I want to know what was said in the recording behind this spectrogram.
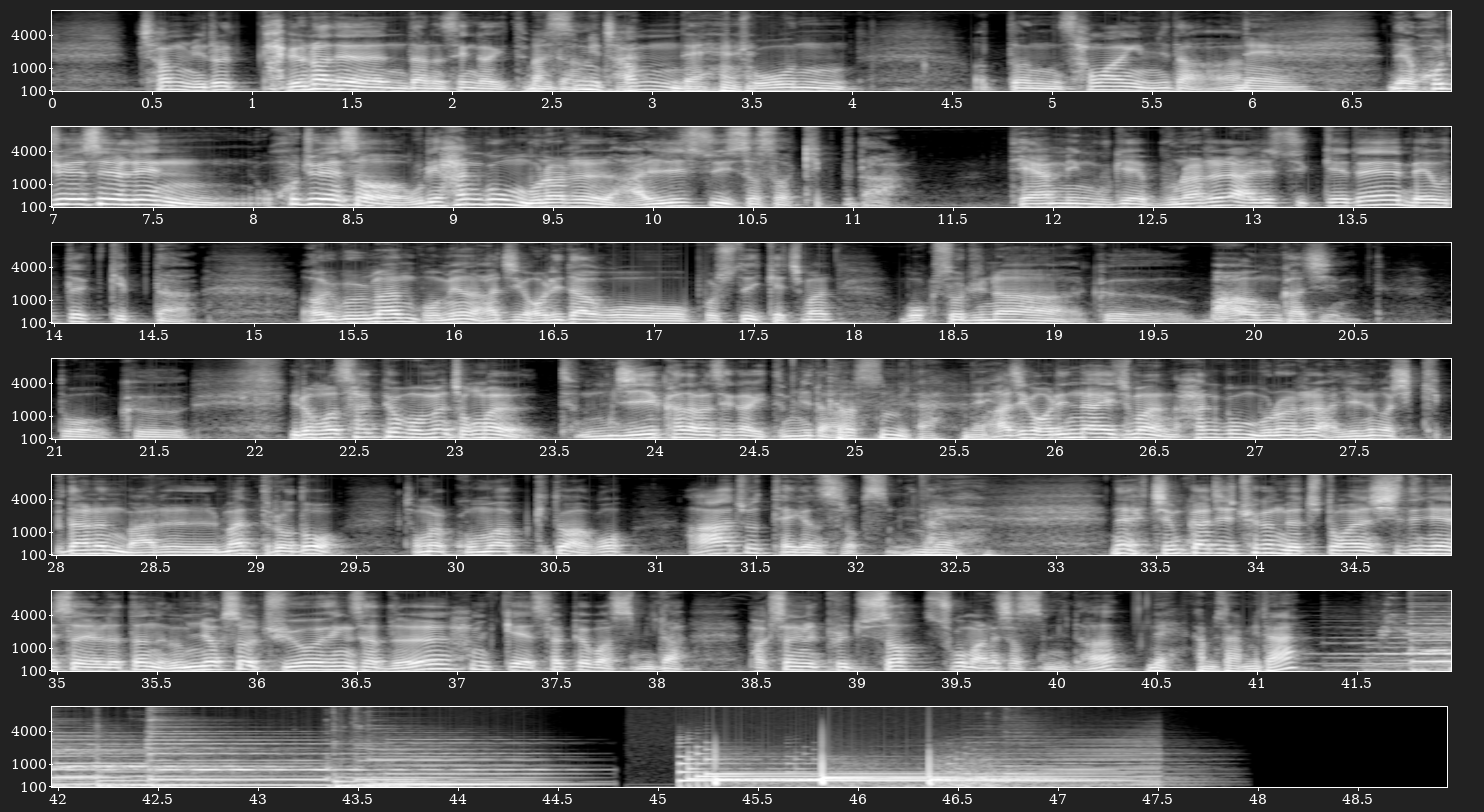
참 이를 다변화된다는 생각이 듭니다. 맞습니다. 참 네. 좋은 어떤 상황입니다. 네. 네, 호주에서 열린 호주에서 우리 한국 문화를 알릴 수 있어서 기쁘다. 대한민국의 문화를 알릴 수 있게 돼 매우 뜻깊다. 얼굴만 보면 아직 어리다고 볼 수도 있겠지만 목소리나 그 마음가짐 또 그 이런 거 살펴보면 정말 듬직하다는 생각이 듭니다. 그렇습니다. 네. 아직 어린 나이지만 한국 문화를 알리는 것이 기쁘다는 말만 들어도 정말 고맙기도 하고 아주 대견스럽습니다. 네. 네, 지금까지 최근 몇 주 동안 시드니에서 열렸던 음력설 주요 행사들 함께 살펴봤습니다. 박성일 프로듀서 수고 많으셨습니다. 네, 감사합니다.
